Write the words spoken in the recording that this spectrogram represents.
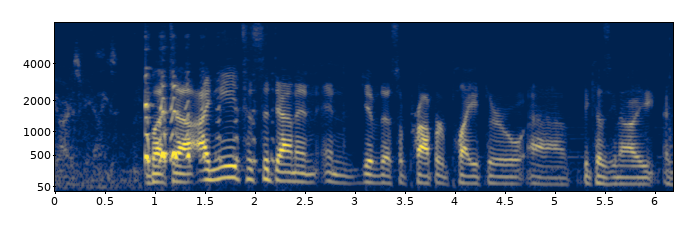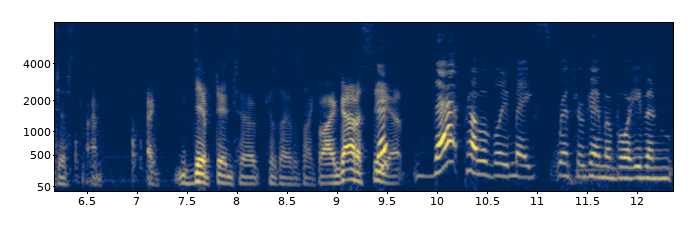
You hurt his feelings. but uh, I need to sit down and, and give this a proper playthrough uh, because you know I, I just I, I dipped into it because I was like, well, I gotta see That, it. that probably makes Retro Gamer Boy even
